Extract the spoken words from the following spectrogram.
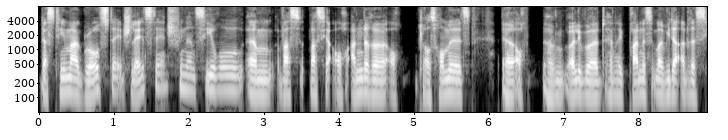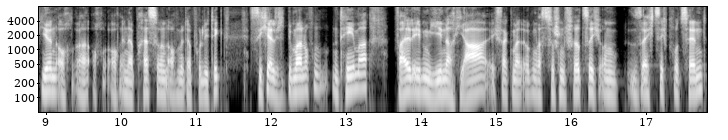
das Thema Growth Stage, Late Stage Finanzierung, ähm, was, was ja auch andere, auch Klaus Hommels, äh, auch ähm, Early Bird, Henrik Brandes immer wieder adressieren, auch, äh, auch, auch in der Presse und auch mit der Politik, sicherlich immer noch ein, ein, Thema, weil eben je nach Jahr, ich sag mal irgendwas zwischen 40 und 60 Prozent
